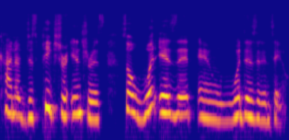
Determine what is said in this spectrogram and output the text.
kind of just piques your interest. So, what is it, and what does it entail?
